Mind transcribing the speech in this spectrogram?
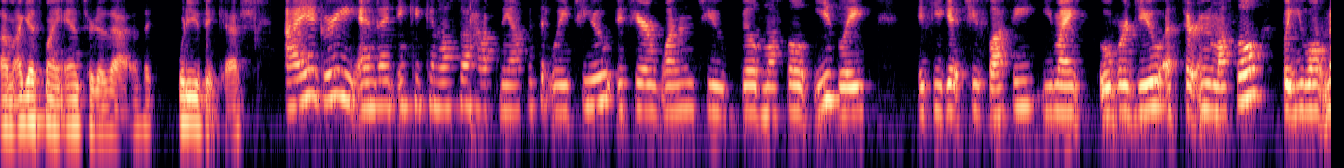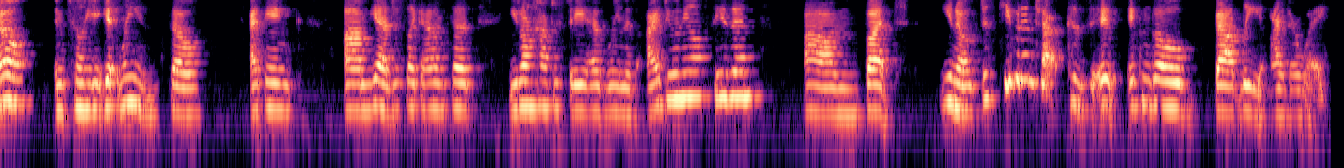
um, I guess, my answer to that. What do you think, Cash? I agree. And I think it can also happen the opposite way too. If you're one to build muscle easily, if you get too fluffy, you might overdo a certain muscle, but you won't know until you get lean. So I think, um, yeah, just like Adam said, you don't have to stay as lean as I do in the off season, um, but you know, just keep it in check because it it can go badly either way.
